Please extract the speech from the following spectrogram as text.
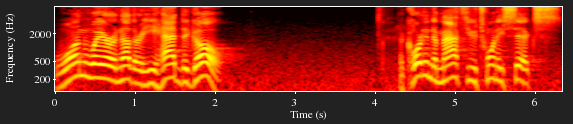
One way or another, he had to go. According to Matthew 26,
